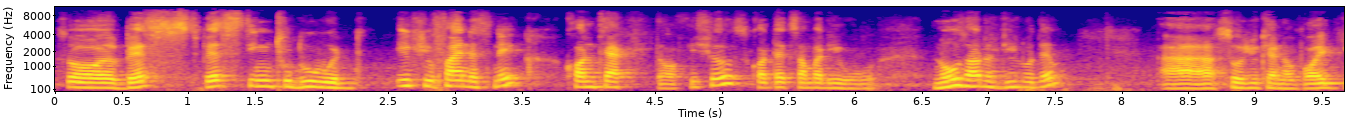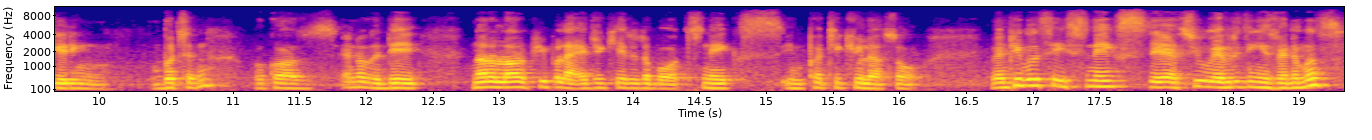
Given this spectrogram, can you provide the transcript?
So, best best thing to do would if you find a snake, contact the officials, contact somebody who knows how to deal with them, uh, so you can avoid getting button because end of the day not a lot of people are educated about snakes in particular. So when people say snakes they assume everything is venomous.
